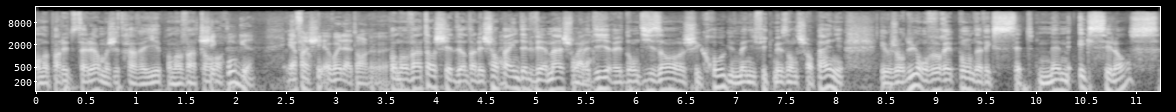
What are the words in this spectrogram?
On en parlait tout à l'heure. Moi, j'ai travaillé pendant 20 ans. Chez Krug Et enfin, chez, voilà, dans le... Pendant 20 ans chez, dans les champagnes d'LVMH, on va dire, et dont 10 ans chez Krug, une magnifique maison de champagne. Et aujourd'hui, on veut répondre avec cette même excellence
